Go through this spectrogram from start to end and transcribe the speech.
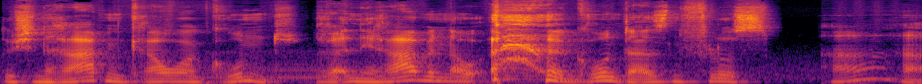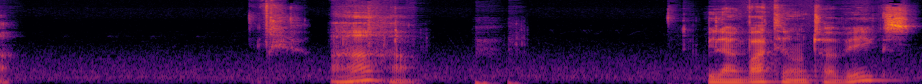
Durch den Rabengrauer Grund. Ne, Rabenau Grund, da ist ein Fluss. Aha. Aha. Wie lange wart ihr denn unterwegs?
